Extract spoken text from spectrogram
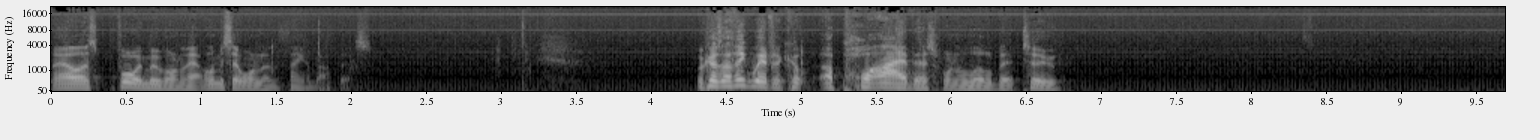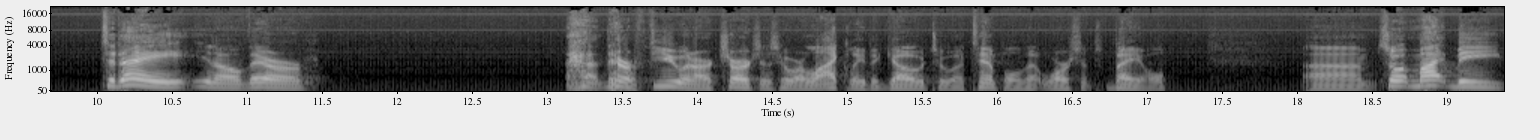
Well, let's, before we move on to that, let me say one other thing about this. Because I think we have to co- apply this one a little bit too. Today, you know, there are there are few in our churches who are likely to go to a temple that worships Baal. Um, so it might be,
